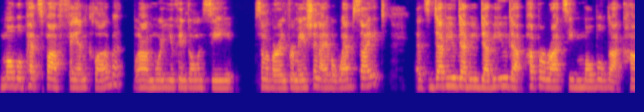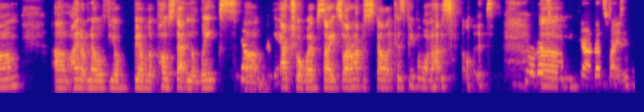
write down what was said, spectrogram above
Mobile Pet Spa Fan Club, um, where you can go and see some of our information. I have a website. It's www.puparazzimobile.com. Um, I don't know if you'll be able to post that in the links, yep. um, the actual website, so I don't have to spell it because people won't know how to spell it. No, that's, um, yeah, that's fine.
